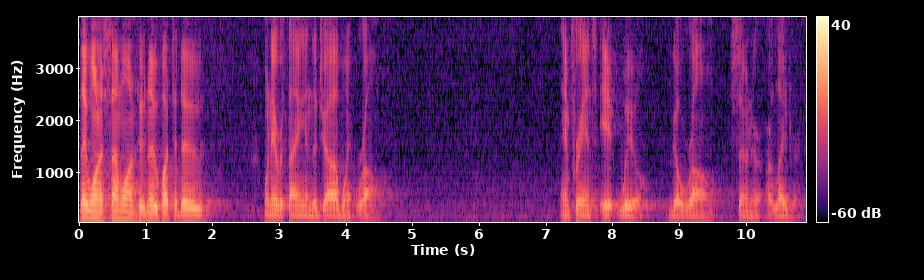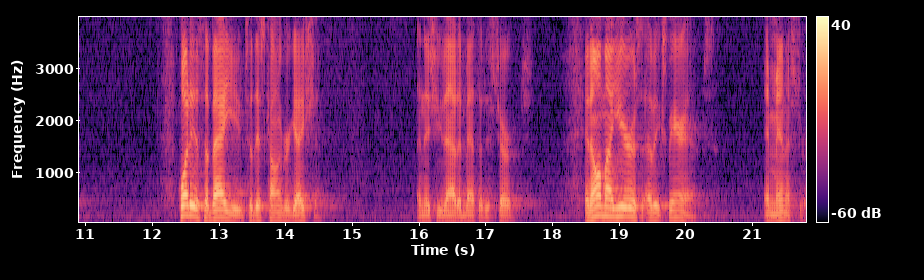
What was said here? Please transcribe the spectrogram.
They wanted someone who knew what to do when everything in the job went wrong. And friends, it will go wrong sooner or later. What is the value to this congregation and this United Methodist Church? In all my years of experience in ministry,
